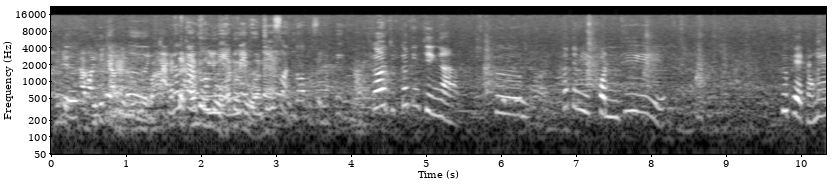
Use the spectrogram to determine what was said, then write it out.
ให้หหยุรืดอทำคนพฤติกรรมอย่างนี้อื่นว่าอะถ้าเรื่อเกิงดการเขาคดูอมอยู่เมนเขาต์ดูในอยู่พื้นอะที่แม่ส่วนตัวของศิลปินอะไรก็ก็จริงๆอะคือก็จะมีคคนที่คือเพจของแม่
